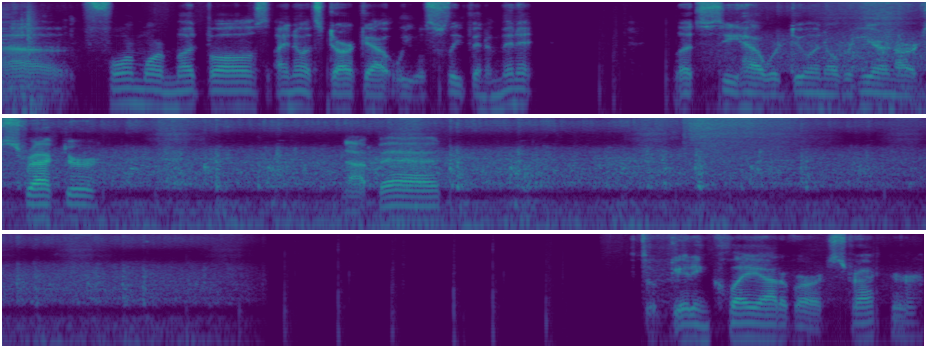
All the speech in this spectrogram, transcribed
Uh, four more mud balls. I know it's dark out. We will sleep in a minute. Let's see how we're doing over here in our extractor. Not bad. So getting clay out of our extractor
